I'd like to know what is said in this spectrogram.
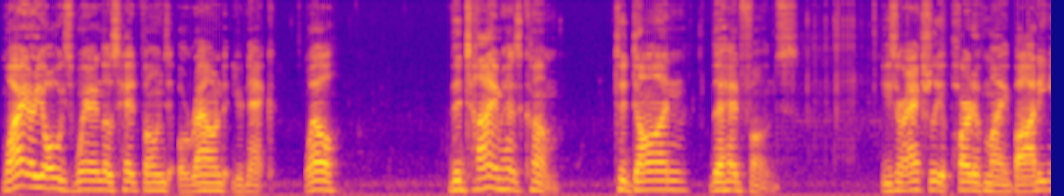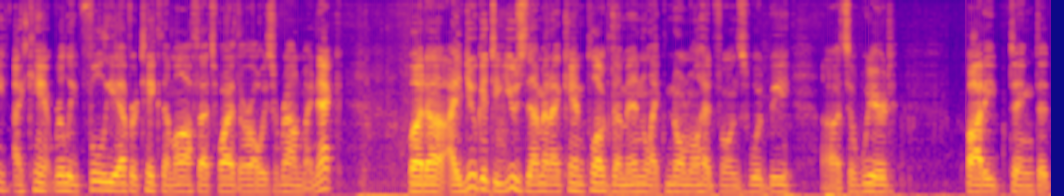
why are you always wearing those headphones around your neck? Well, the time has come to don the headphones. These are actually a part of my body. I can't really fully ever take them off. That's why they're always around my neck. But uh, I do get to use them and I can plug them in like normal headphones would be. Uh, it's a weird body thing that...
